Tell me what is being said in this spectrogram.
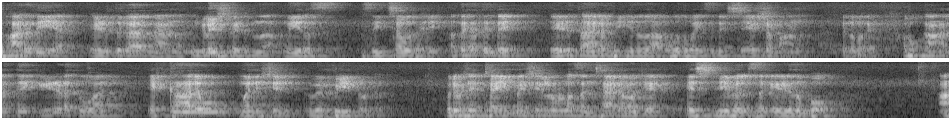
ഭാരതീയ എഴുത്തുകാരനാണ് ഇംഗ്ലീഷിൽ എഴുതുന്ന നീരസ് സി ചൗധരി. അദ്ദേഹത്തിന്റെ എഴുത്ത് ആരംഭിക്കുന്നത് അറുപത് വയസ്സിന് ശേഷമാണ് എന്ന് പറയും. അപ്പോൾ കാലത്തെ കീഴടക്കുവാൻ എക്കാലവും മനുഷ്യൻ വെമ്പിയിട്ടുണ്ട്. ഒരുപക്ഷെ ടൈം മെഷീനിലുള്ള സഞ്ചാരമൊക്കെ എസ് ജി വെൽസൊക്കെ എഴുതുമ്പോൾ ആ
